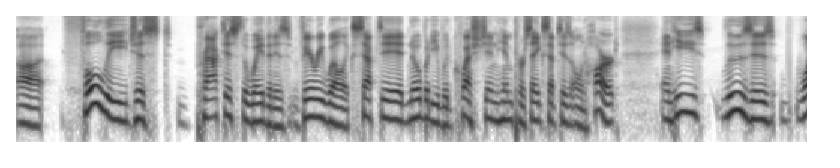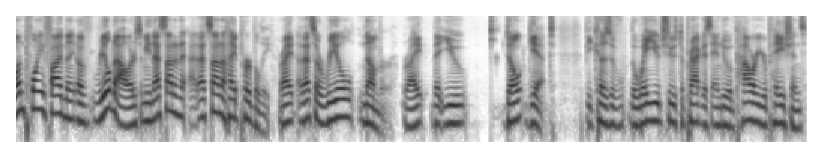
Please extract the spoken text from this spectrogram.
uh fully just practice the way that is very well accepted. Nobody would question him per se except his own heart. And he loses 1.5 million of real dollars. I mean, that's not an that's not a hyperbole, right? That's a real number, right? That you don't get because of the way you choose to practice and to empower your patients.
